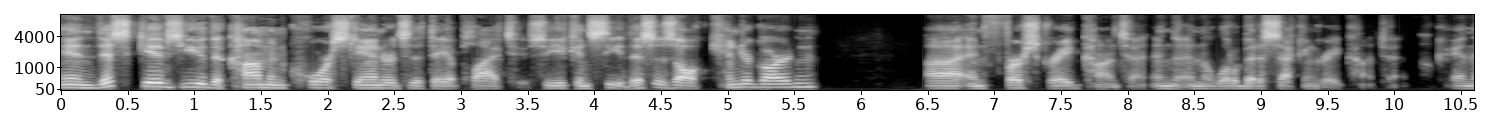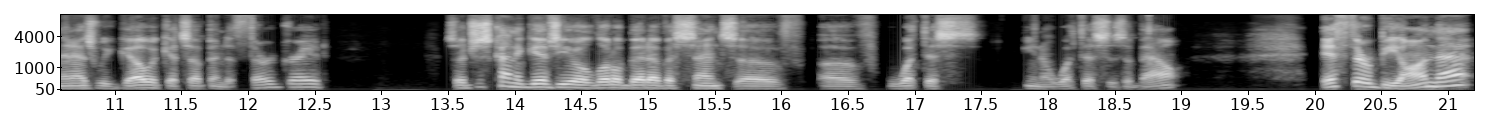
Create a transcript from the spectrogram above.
And this gives you the common core standards that they apply to. So you can see this is all kindergarten uh, and first grade content and, and a little bit of second grade content. Okay, and then as we go, it gets up into third grade. So it just kind of gives you a little bit of a sense of, of what this, you know, what this is about. If they're beyond that,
